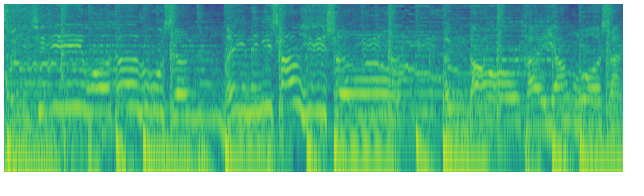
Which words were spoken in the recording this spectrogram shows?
吹起我的芦笙，妹妹你唱一首。等到太阳落山。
